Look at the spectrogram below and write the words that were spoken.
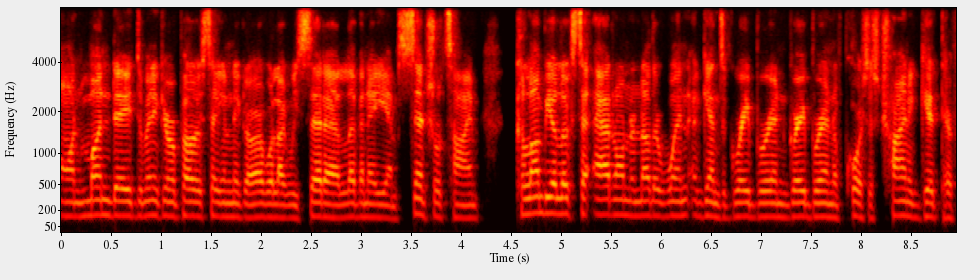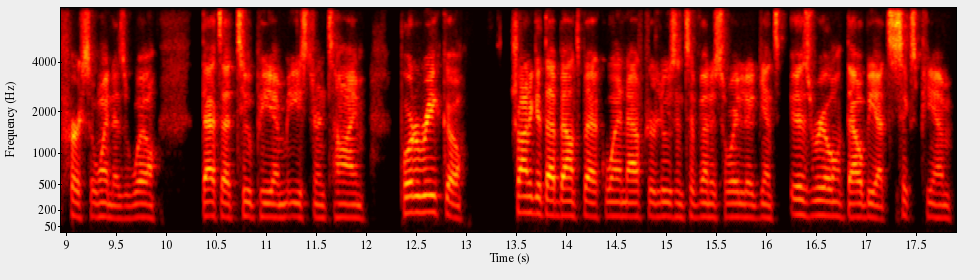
on Monday. Dominican Republic is taking Nicaragua, like we said, at 11 a.m. Central Time. Colombia looks to add on another win against Great Britain. Great Britain, of course, is trying to get their first win as well. That's at 2 p.m. Eastern Time. Puerto Rico trying to get that bounce back win after losing to Venezuela against Israel. That will be at 6 p.m.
